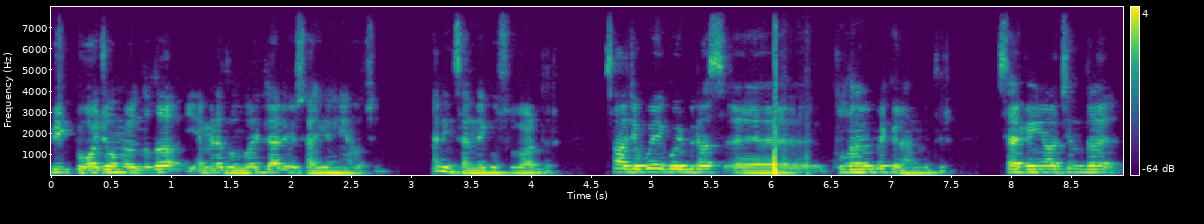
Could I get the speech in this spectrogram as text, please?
Büyük bir hoca olma yolunda da emin adımlarla ilerliyor Sergen Yalçın. Her insanın egosu vardır. Sadece bu egoyu biraz e, kullanabilmek önemlidir. Sergen Yalçın da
